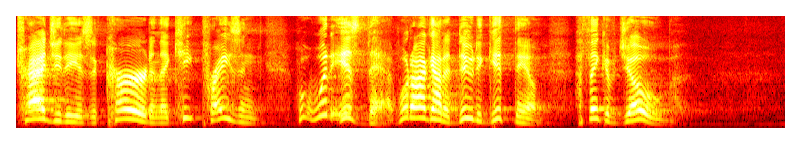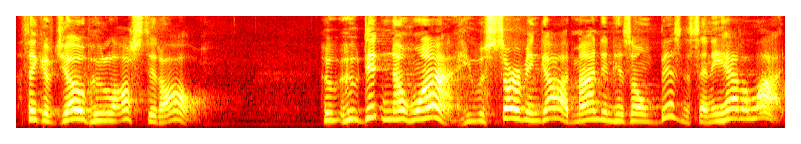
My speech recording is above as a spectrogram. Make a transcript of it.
tragedy has occurred and they keep praising. what, is that? What do I got to do to get them? I think of Job. I think of Job who lost it all, who, who didn't know why. He was serving God, minding his own business, and he had a lot.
